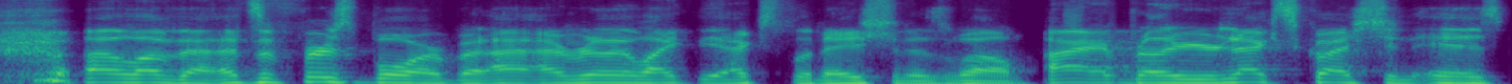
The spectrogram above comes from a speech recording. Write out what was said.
I love that. That's the first boar, but I, I really like the explanation as well. All right, brother. Your next question is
